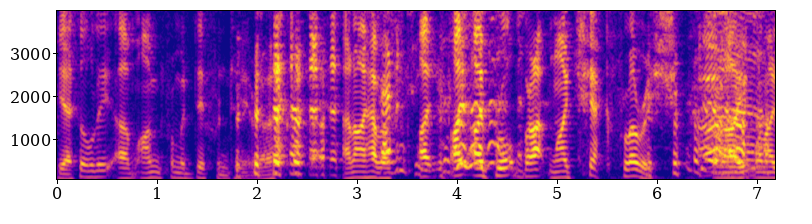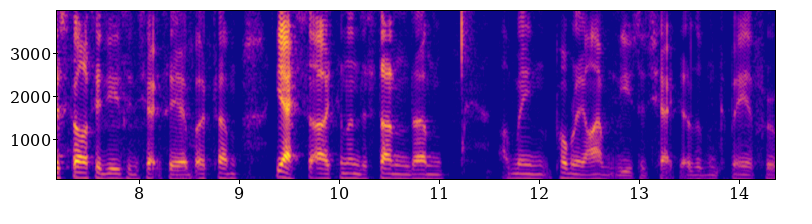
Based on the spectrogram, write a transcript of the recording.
yes, all the, um, I'm from a different era, and I have a, 70. I, I, I brought back my check flourish when I when I started using checks here. But um, yes, I can understand. Um, I mean, probably I haven't used a check other than Kabir for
